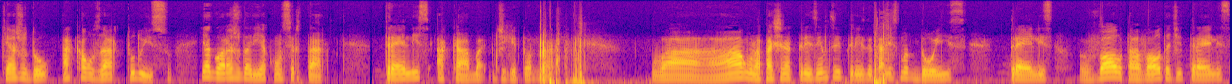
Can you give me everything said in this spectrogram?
que ajudou a causar tudo isso e agora ajudaria a consertar. Trellis acaba de retornar. Uau! Na página 303 de Talismã 2, Trellis volta, a volta de Trellis,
